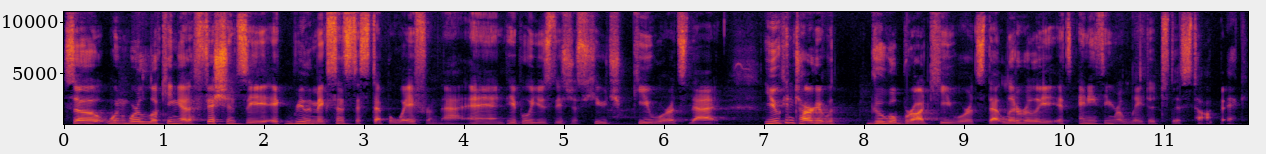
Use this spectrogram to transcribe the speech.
So when we're looking at efficiency, it really makes sense to step away from that. And people use these just huge keywords that you can target with Google broad keywords that literally it's anything related to this topic.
